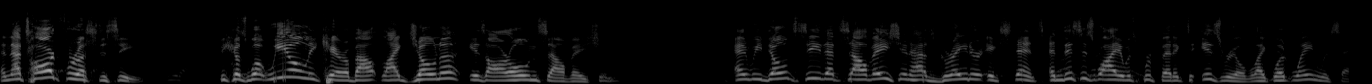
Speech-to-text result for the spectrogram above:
And that's hard for us to see. Because what we only care about, like Jonah, is our own salvation. And we don't see that salvation has greater extents. And this is why it was prophetic to Israel, like what Wayne was saying.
